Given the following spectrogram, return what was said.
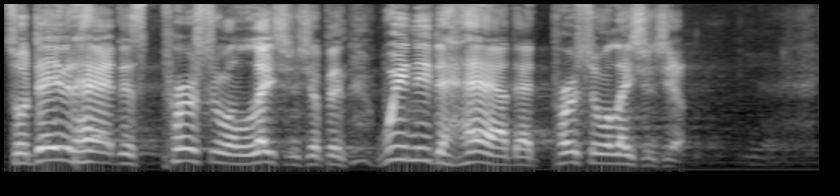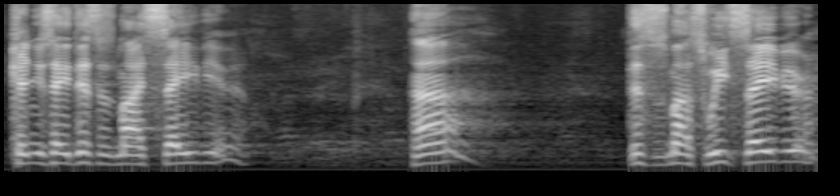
So David had this personal relationship, and we need to have that personal relationship. Can you say, This is my Savior? Huh? This is my sweet Savior?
